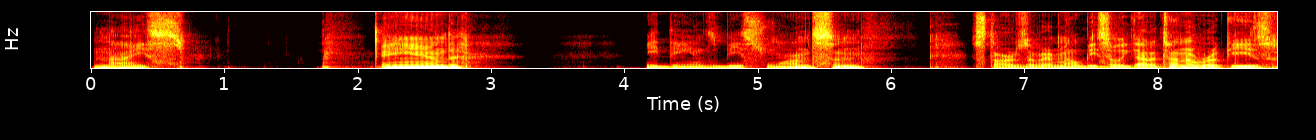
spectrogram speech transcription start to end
Nice. And a Dansby Swanson. Stars of MLB. So we got a ton of rookies,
